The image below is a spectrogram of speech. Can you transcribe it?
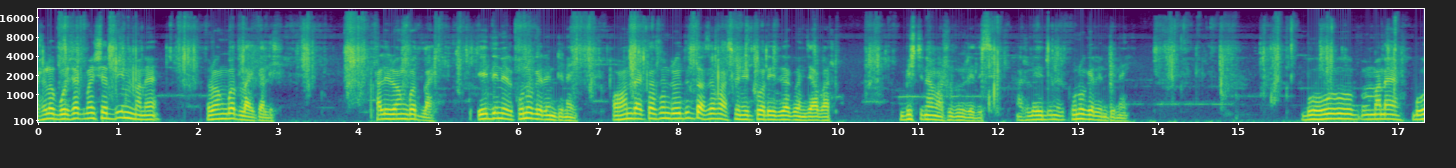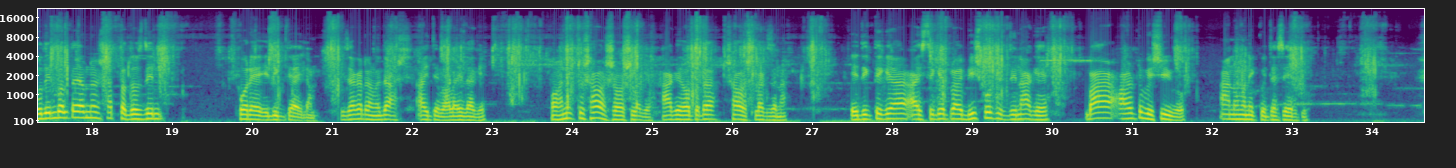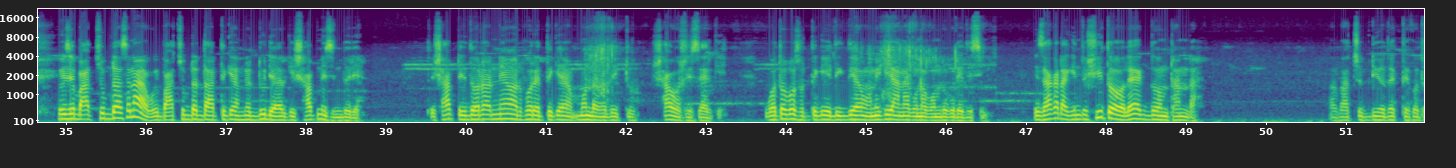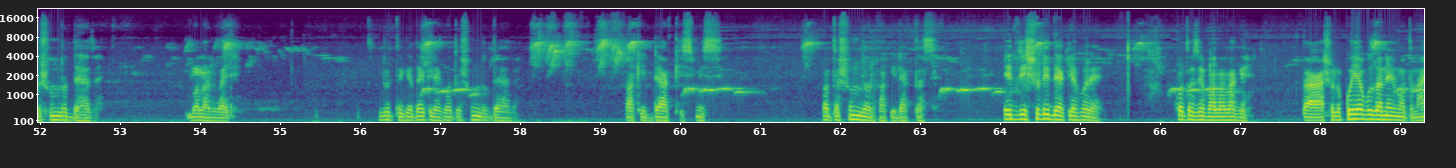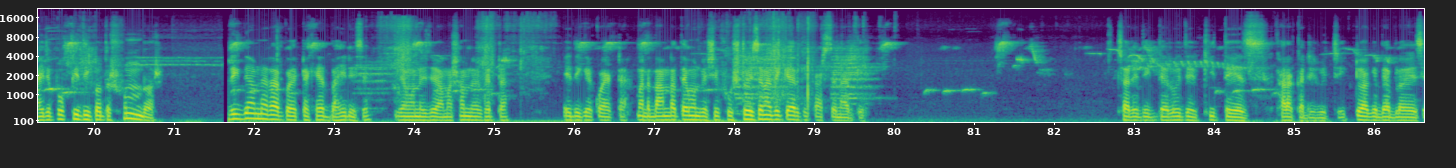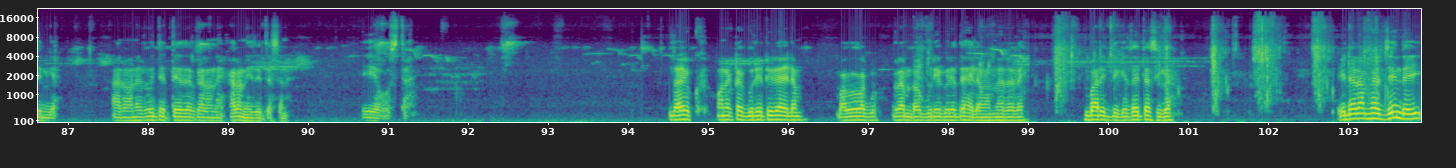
আসলে বৈশাখ মাসের দিন মানে রং বদলায় খালি খালি রং বদলায়। এই দিনের কোনো গ্যারেন্টি নাই। ওখান দেখতেছেন রোদিত আছে পাঁচ মিনিট পরে দেখবেন যে আবার বৃষ্টি নামা শুরু করে দিছে। আসলে এই দিনের কোনো গ্যারেন্টি নাই। বহু মানে বহুদিন বলতে আপনার সপ্তাহ দশ দিন পরে এদিক দিয়ে আইলাম। এই জায়গাটার মধ্যে আইতে ভালোই লাগে। ওখানে একটু সাহস সাহস লাগে। আগে অতটা সাহস লাগছে না। এদিক থেকে, আজ থেকে প্রায় বিশ পঁচিশ দিন আগে বা আর একটু বেশি হইব, আনুমানিক কইতেছে আর কি। ওই যে বাথচুপটা আছে না, ওই বাথচুপটার দাঁড় থেকে আপনার দুইটা আর কি সাপ নিয়েছেন ধরে। তো সাপটি ধরার নেওয়ার পরের থেকে মনটার মধ্যে একটু সাহস হয়েছে আর কি। গত বছর থেকে এদিক দিয়ে অনেকেই আনাগোনা বন্ধ করে দিছি এই জায়গাটা কিন্তু শীতল, একদম ঠান্ডা। আর বাথচুপটিও দেখতে কত সুন্দর দেখা যায়, বলার বাইরে। দূর থেকে দেখলে কত সুন্দর দেখা যায়। পাখির ডাক কিসমিস, কত সুন্দর পাখি ডাকতেছে। এই দৃশ্যটি দেখলে পরে কত যে ভালো লাগে, তা আসলে কইয়া বোঝানোর মতো না। এই যে প্রকৃতি কত সুন্দর। দিক দিয়ে আপনার আর কয়েকটা ক্ষেত বাহির হয়েছে যেমন এই যে আমার সামনের ক্ষেতটা, এদিকে কয়েকটা মানে ধানটা তেমন বেশি ফুষ্ট হয়েছে না দিকে আর কি কাটছে না আর কি। চারিদিক দিয়ে রোদের কি তেজ খারাকাটির ভিতরে একটু আগে ব্যবলা হয়েছেন গে। আর অনেক রোদের তেজের কারণে কারণে যেতেছে না। এই অবস্থা। যাই হোক, অনেকটা ঘুরে টুরে আইলাম। ভালো লাগল। গ্রামটাও ঘুরে ঘুরে দেখাইলাম আপনারা বাড়ির দিকে যাইতাছি গা। এটার আপনার জেন দেই,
